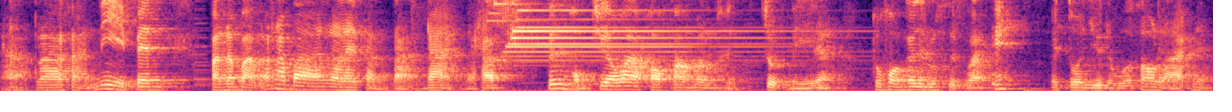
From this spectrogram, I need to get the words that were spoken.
นะครับตราสารหนี้เป็นพันธบัตรรัฐบาลอะไรต่างๆ ได้นะครับ ซึ่งผมเชื่อว่าพอฟังมาถึงจุดนี้เนี่ยทุกคนก็จะรู้สึกว่า เอ๊ะ ไอตัว Universal Life เนี่ย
